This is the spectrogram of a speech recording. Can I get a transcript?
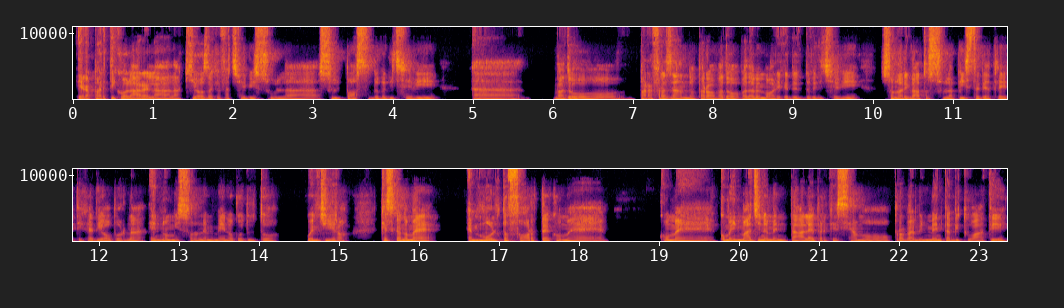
era particolare la, la chiosa che facevi sul, sul post dove dicevi, uh, vado parafrasando però, vado, vado a memoria, dove dicevi sono arrivato sulla pista di atletica di Auburn e non mi sono nemmeno goduto quel giro, che secondo me è molto forte come, come, come immagine mentale perché siamo probabilmente abituati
